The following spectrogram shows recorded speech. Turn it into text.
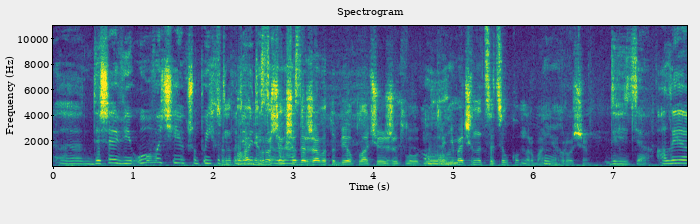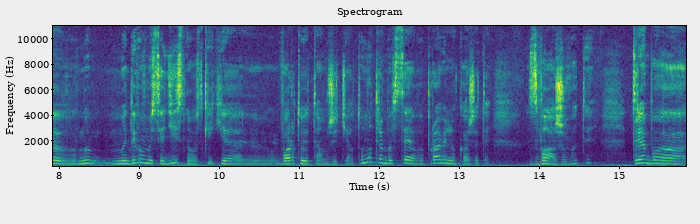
е, дешеві овочі, якщо поїхати Це подивитися, гроші, якщо держава тобі оплачує житло. О. Для Німеччини це цілком нормальні О. гроші. дивіться, але ми, ми дивимося дійсно, оскільки е, вартує там життя. Тому треба все, ви правильно кажете, зважувати. Треба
